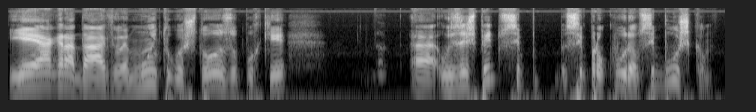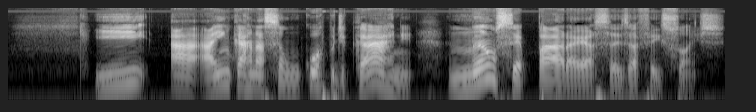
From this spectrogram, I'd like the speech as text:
E é agradável, é muito gostoso, porque uh, os espíritos se, se procuram, se buscam. E a, a encarnação, o corpo de carne, não separa essas afeições.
